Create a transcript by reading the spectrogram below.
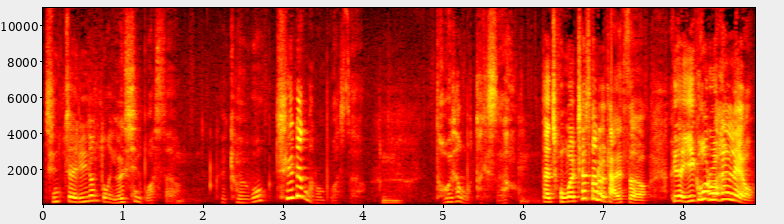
진짜 1년 동안 열심히 모았어요. 음. 결국 700만 원 모았어요. 음. 더 이상 못하겠어요. 음. 난 정말 최선을 다했어요. 그냥 이거로 할래요.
